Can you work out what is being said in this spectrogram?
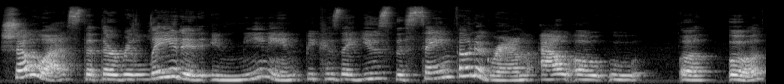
show us that they're related in meaning because they use the same phonogram, ow, uh, uh,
